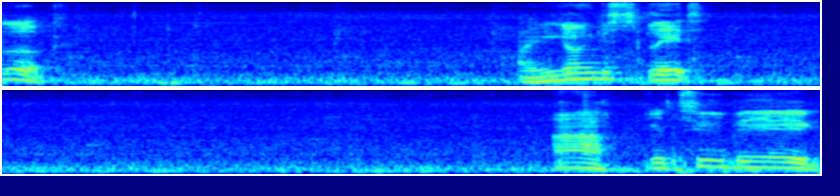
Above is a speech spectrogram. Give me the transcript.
Look. Are you going to split? Ah, you're too big.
